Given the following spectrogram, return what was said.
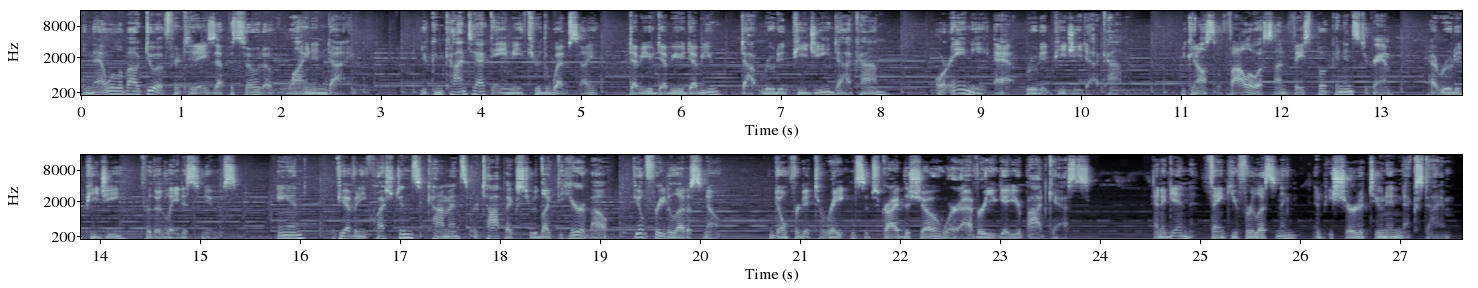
And that will about do it for today's episode of Wine and Dime. You can contact Amy through the website www.rootedpg.com or amy at rootedpg.com. You can also follow us on Facebook and Instagram at rootedpg for the latest news. And if you have any questions, comments, or topics you would like to hear about, feel free to let us know. Don't forget to rate and subscribe the show wherever you get your podcasts. And again, thank you for listening and be sure to tune in next time.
